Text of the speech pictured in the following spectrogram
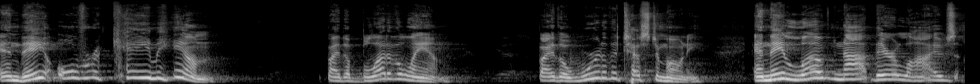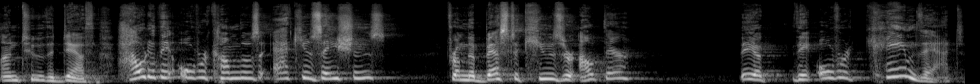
And they overcame him by the blood of the Lamb, by the word of the testimony, and they loved not their lives unto the death. How did they overcome those accusations from the best accuser out there? They, uh, they overcame that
